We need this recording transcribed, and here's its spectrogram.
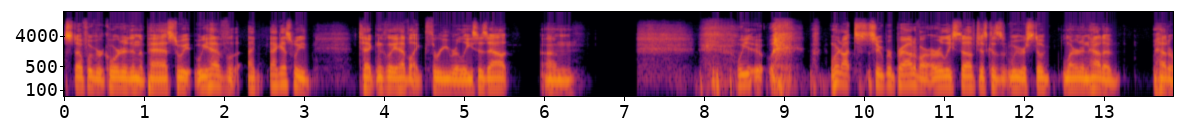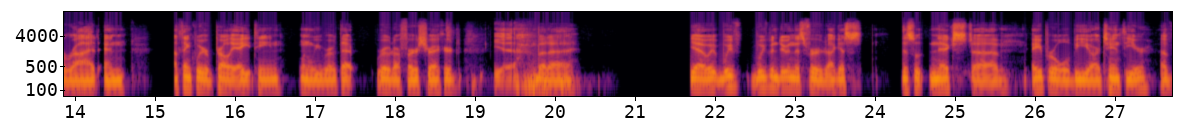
stuff we've recorded in the past, we we have I, I guess we technically have like three releases out. Um, we we're not super proud of our early stuff just because we were still learning how to how to write and i think we were probably 18 when we wrote that wrote our first record yeah but uh yeah we, we've we've been doing this for i guess this next uh april will be our 10th year of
